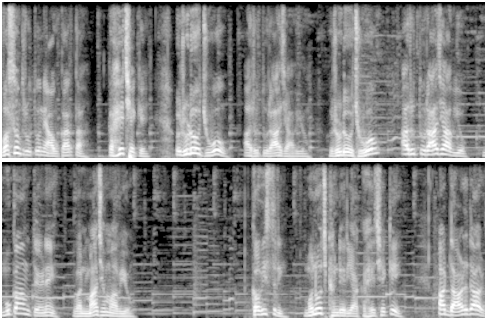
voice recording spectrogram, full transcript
વસંત ઋતુને આવકારતા કહે છે કે, રૂડો જુઓ, આ ઋતુરાજ આવ્યો. રૂડો જુઓ, આ ઋતુરાજ આવ્યો. મુકામ તેણે વનમાં જમાવ્યો. કવિશ્રી મનોજ ખંડેરિયા કહે છે કે, આ ડાળ ડાળ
